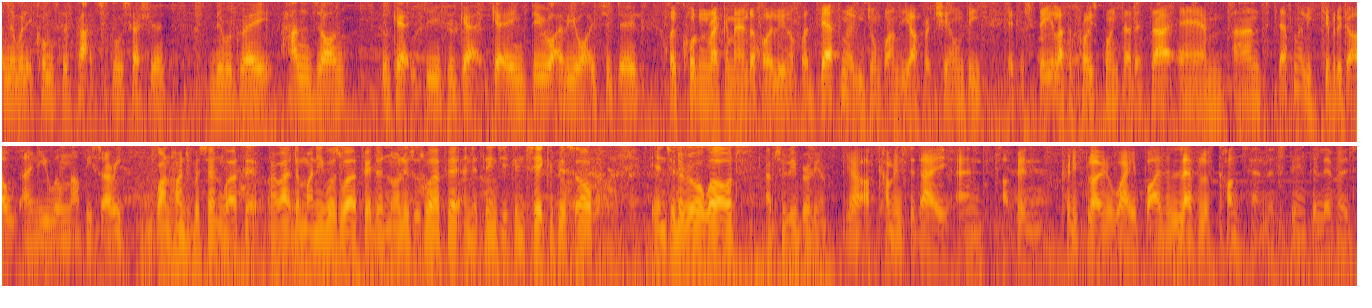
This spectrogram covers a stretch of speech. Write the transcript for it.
and then when it comes to the practical session, they were great, hands-on. Could get you could get get in, do whatever you wanted to do. I couldn't recommend it highly enough. I'd definitely jump on the opportunity. It's a steal at the price point that it's at, um, and definitely give it a go, and you will not be sorry. 100% worth it. All right, the money was worth it, the knowledge was worth it, and the things you can take with yourself into the real world, absolutely brilliant. Yeah, I've come in today and I've been pretty blown away by the level of content that's being delivered.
